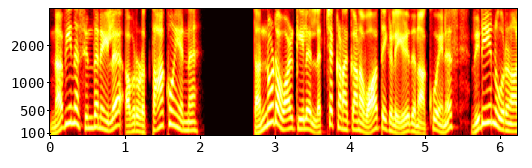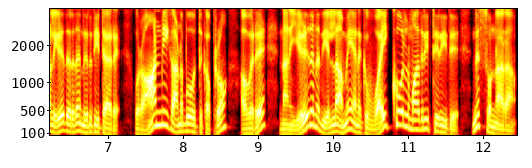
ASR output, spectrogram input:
நவீன சிந்தனையில அவரோட தாக்கம் என்ன? தன்னோட வாழ்க்கையில லட்சக்கணக்கான வார்த்தைகளை எழுதின அக்வைனஸ் திடீர்னு ஒரு நாள் எழுதுறத நிறுத்திட்டாரு. ஒரு ஆன்மீக அனுபவத்துக்கு அப்புறம் அவரு நான் எழுதினது எல்லாமே எனக்கு வைக்கோல் மாதிரி தெரியுதுன்னு சொன்னாராம்.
